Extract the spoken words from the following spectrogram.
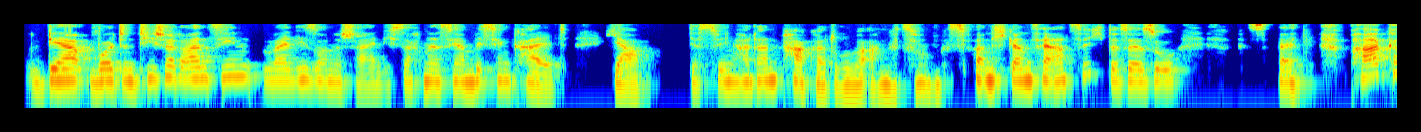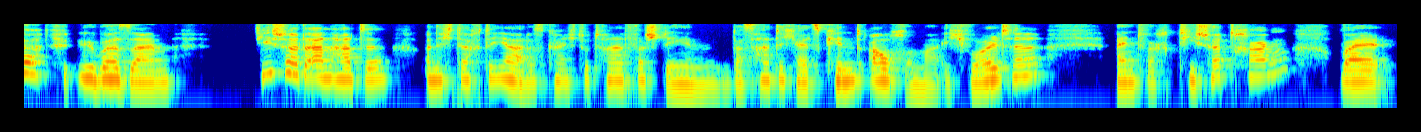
der wollte ein T-Shirt anziehen, weil die Sonne scheint. Ich sage, mir, ist ja ein bisschen kalt. Ja, deswegen hat er einen Parker drüber angezogen. Das fand ich ganz herzig, dass er so sein Parker über seinem T-Shirt anhatte. Und ich dachte, ja, das kann ich total verstehen. Das hatte ich als Kind auch immer. Ich wollte einfach T-Shirt tragen, weil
